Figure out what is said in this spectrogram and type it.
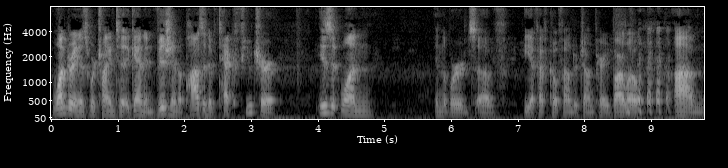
wondering as we're trying to again envision a positive tech future, is it one, in the words of EFF co-founder John Perry Barlow, um,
